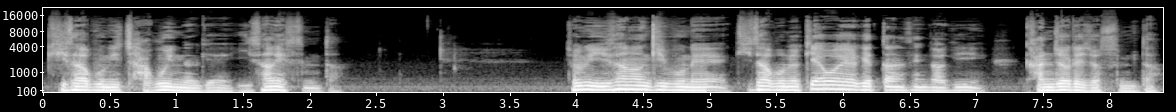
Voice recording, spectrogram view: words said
기사분이 자고 있는 게 이상했습니다. 저는 이상한 기분에 기사분을 깨워야겠다는 생각이 간절해졌습니다.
